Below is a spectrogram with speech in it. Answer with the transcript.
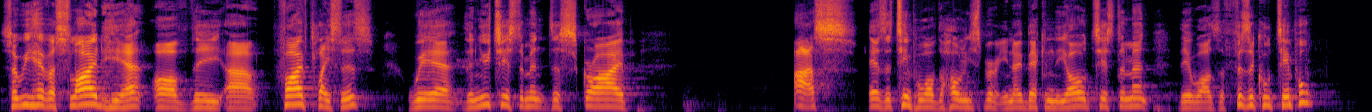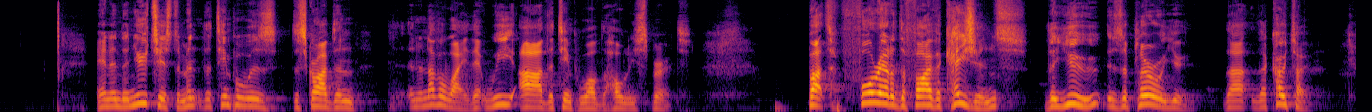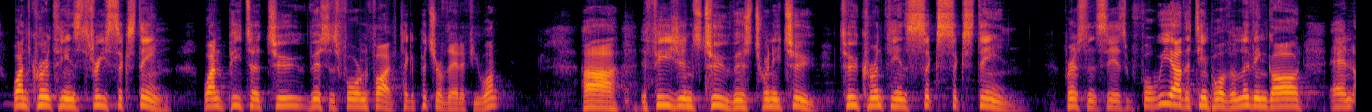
So we have a slide here of the uh, five places where the New Testament describe us as a temple of the Holy Spirit. You know, back in the Old Testament, there was a physical temple. And in the New Testament, the temple was described in, in another way that we are the temple of the Holy Spirit. But four out of the five occasions, the you is the plural you, the, the koutou. 1 Corinthians 3.16. 1 Peter 2, verses 4 and 5. Take a picture of that if you want. Uh, Ephesians 2, verse 22. 2 Corinthians 6, 16. For instance, says, For we are the temple of the living God, and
